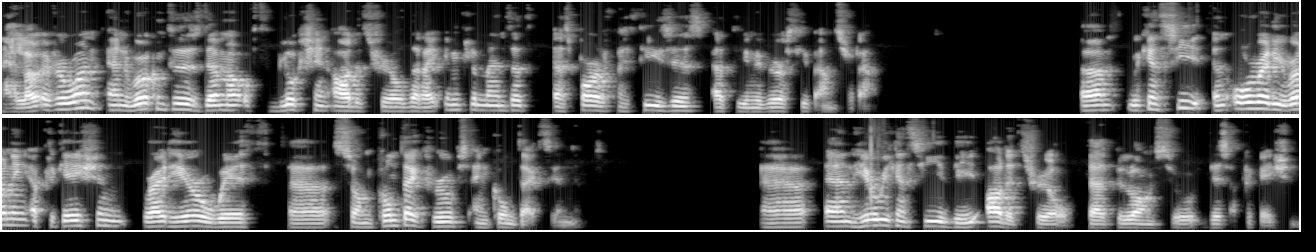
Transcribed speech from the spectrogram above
Hello everyone and welcome to this demo of the blockchain audit trail that I implemented as part of my thesis at the University of Amsterdam. Um, we can see an already running application right here with uh, some contact groups and contacts in it. Uh, and here we can see the audit trail that belongs to this application.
